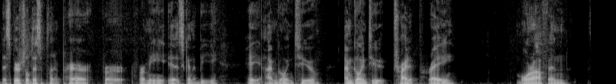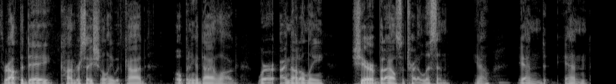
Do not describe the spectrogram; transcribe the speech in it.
the spiritual discipline of prayer for for me is going to be, hey, I'm going to I'm going to try to pray more often throughout the day, conversationally with God, opening a dialogue where I not only share but I also try to listen, you know, mm. and and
